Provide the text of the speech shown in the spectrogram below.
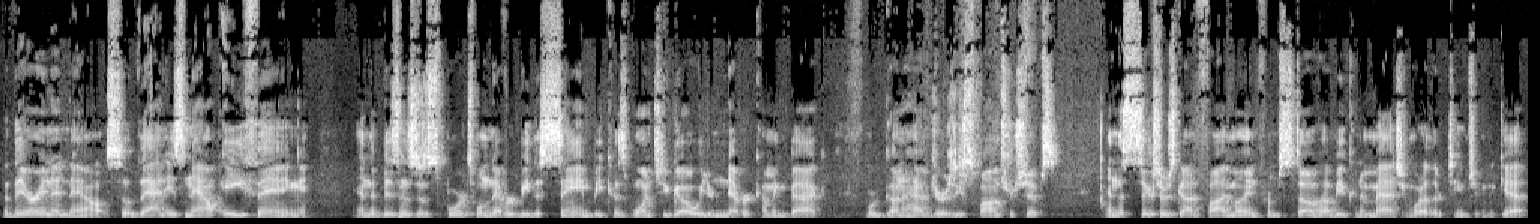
They're in it now, so that is now a thing. And the business of sports will never be the same because once you go, you're never coming back. We're going to have jersey sponsorships. And the Sixers got 5 million from StubHub. You can imagine what other teams are going to get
